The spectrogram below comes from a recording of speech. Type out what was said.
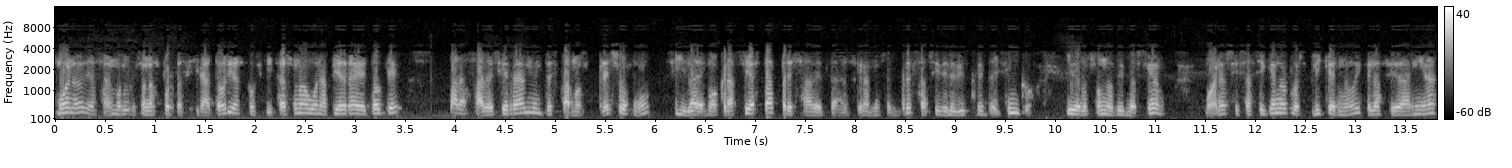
Bueno, ya sabemos lo que son las puertas giratorias, pues quizás una buena piedra de toque para saber si realmente estamos presos, ¿no? Si la democracia está presa de las grandes empresas y del IBEX 35 y de los fondos de inversión. Bueno, si es así que nos lo expliquen, ¿no? Y que la ciudadanía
